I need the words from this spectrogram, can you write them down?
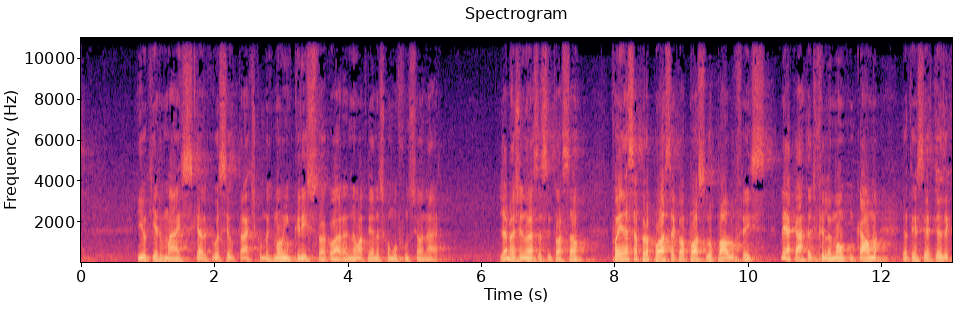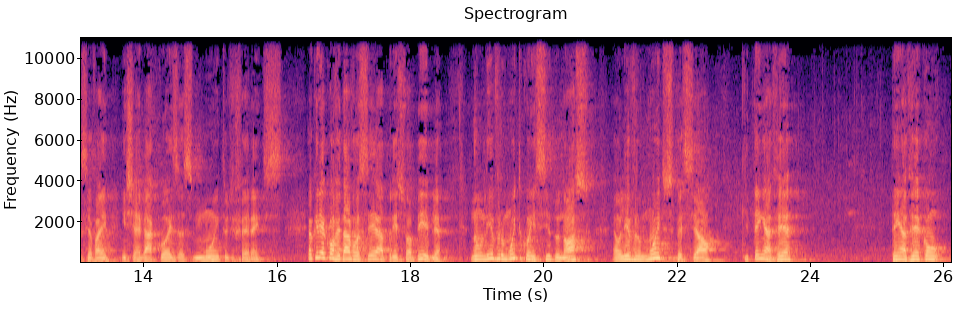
E eu quero mais, quero que você o trate como irmão em Cristo agora, não apenas como funcionário. Já imaginou essa situação? Foi essa a proposta que o apóstolo Paulo fez. Leia a carta de Filemão com calma, eu tenho certeza que você vai enxergar coisas muito diferentes. Eu queria convidar você a abrir sua Bíblia num livro muito conhecido nosso, é um livro muito especial que tem a ver tem a ver com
